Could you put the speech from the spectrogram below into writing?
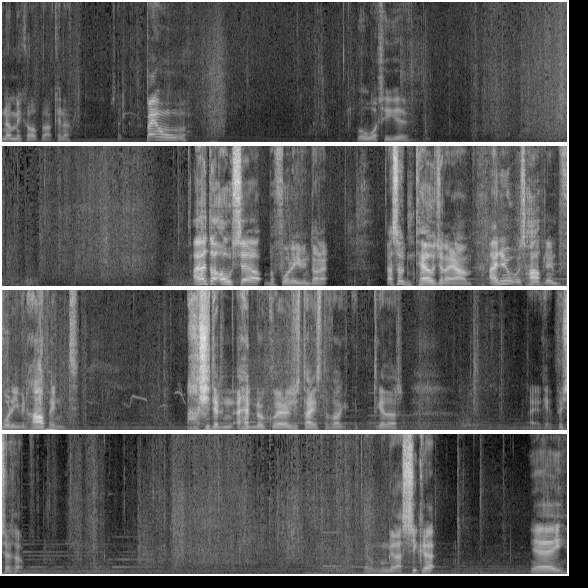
Make up that, can I? It's like, bow. Oh, what are you? I had that all set up before I even done it. That's how intelligent I am. I knew it was happening before it even happened. I actually didn't. I had no clue. I was just tying stuff together. Right, okay, push this up. Then we're gonna get that secret. Yay.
